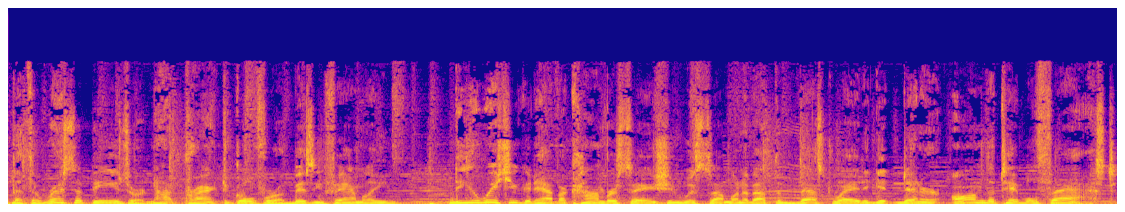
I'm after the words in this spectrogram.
that the recipes are not practical for a busy family? Do you wish you could have a conversation with someone about the best way to get dinner on the table fast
